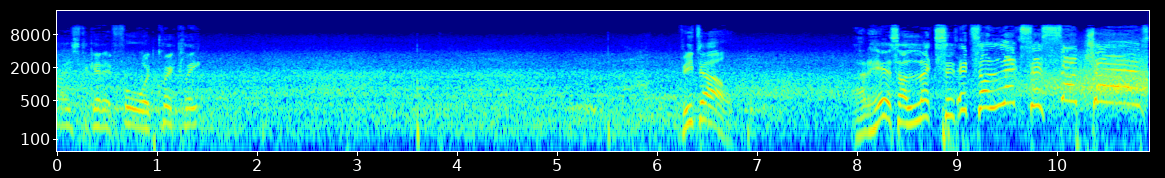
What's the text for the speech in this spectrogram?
Tries to get it forward quickly. Vidal. And here's Alexis. It's Alexis Sanchez!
